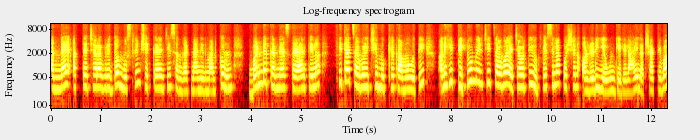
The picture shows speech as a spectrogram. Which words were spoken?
अन्याय अत्याचाराविरुद्ध मुस्लिम शेतकऱ्यांची संघटना निर्माण करून बंड करण्यास तयार केलं ही त्या चळवळीची मुख्य कामं होती आणि ही टिटू मिरची चळवळ याच्यावरती युपीएससी ला क्वेश्चन ऑलरेडी येऊन गेलेला आहे लक्षात ठेवा.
